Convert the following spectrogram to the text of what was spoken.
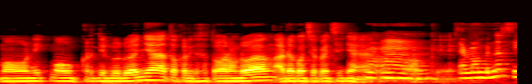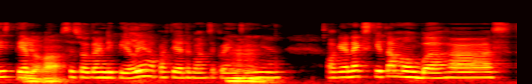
mau nik mau kerja dua-duanya atau kerja satu orang doang ada konsekuensinya Mm-mm. oke Emang bener sih setiap Iya, sesuatu yang dipilih pasti ada konsekuensinya. Oke next kita mau bahas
